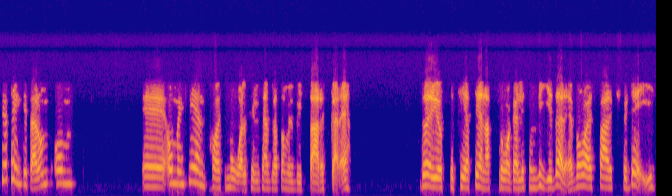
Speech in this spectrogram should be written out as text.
för jag tänker så här, om, om, eh, om en klient har ett mål, till exempel att de vill bli starkare, då är det ju upp till PTn att fråga liksom vidare. Vad är stark för dig?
